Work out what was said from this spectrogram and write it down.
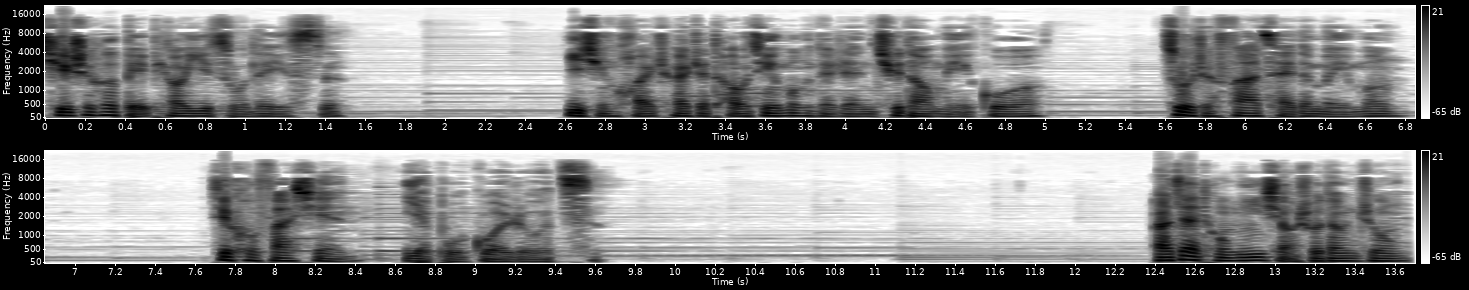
其实和北漂一族类似。一群怀揣着淘金梦的人去到美国，做着发财的美梦，最后发现也不过如此。而在同名小说当中，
